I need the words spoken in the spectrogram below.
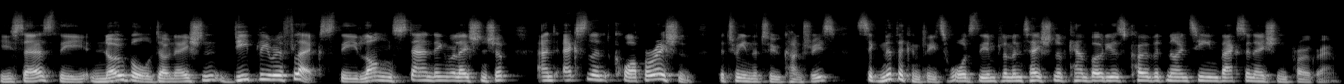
He says the noble donation deeply reflects the long standing relationship and excellent cooperation between the two countries, significantly towards the implementation of Cambodia's COVID 19 vaccination program.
